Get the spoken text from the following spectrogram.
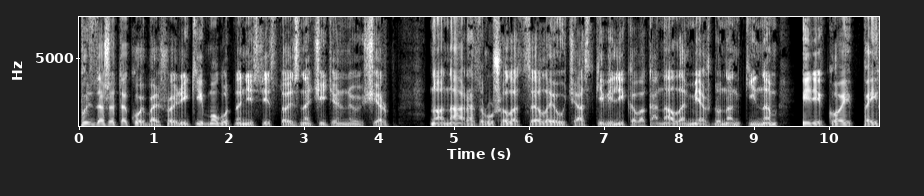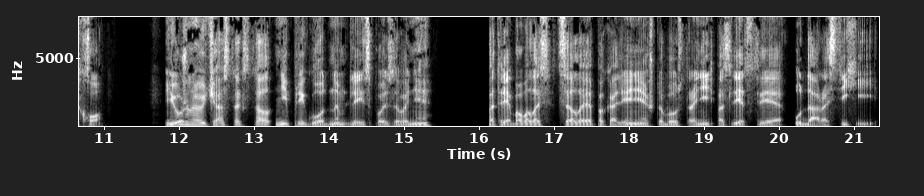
пусть даже такой большой реки, могут нанести столь значительный ущерб, но она разрушила целые участки Великого канала между Нанкином и рекой Пэйхо. Южный участок стал непригодным для использования. Потребовалось целое поколение, чтобы устранить последствия удара стихии.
